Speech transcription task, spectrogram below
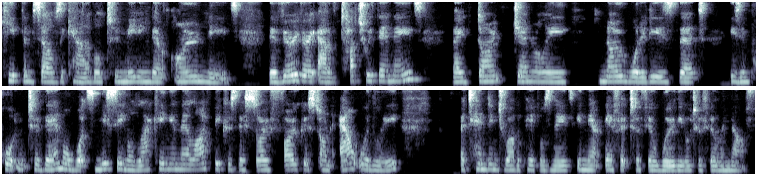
keep themselves accountable to meeting their own needs. They're very, very out of touch with their needs they don't generally know what it is that is important to them or what's missing or lacking in their life because they're so focused on outwardly attending to other people's needs in their effort to feel worthy or to feel enough.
